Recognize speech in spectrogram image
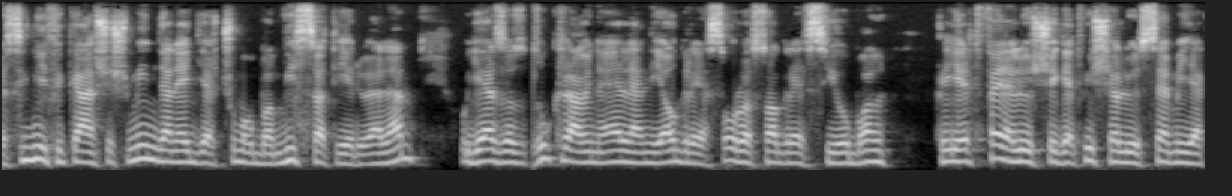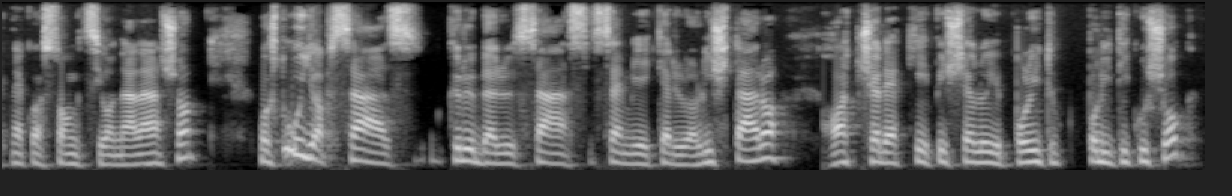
szignifikáns és minden egyes csomagban visszatérő elem. Ugye ez az Ukrajna elleni agressz, orosz agresszióban ért felelősséget viselő személyeknek a szankcionálása. Most újabb száz, körülbelül száz személy kerül a listára, hadsereg képviselői, politikusok,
